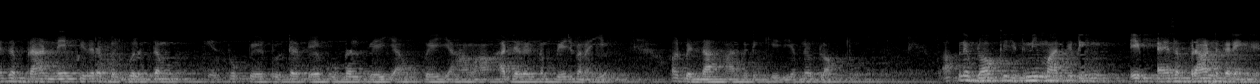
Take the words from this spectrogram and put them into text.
एज अ ब्रांड नेम की तरह बिल्कुल एकदम फेसबुक पे ट्विटर पे गूगल पे याहू पे, यहाँ, वहाँ, हर जगह एकदम पेज बनाइए और बिंदास मार्केटिंग कीजिए अपने ब्लॉग की। तो अपने ब्लॉग की जितनी मार्केटिंग एक एज अ ब्रांड करेंगे,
